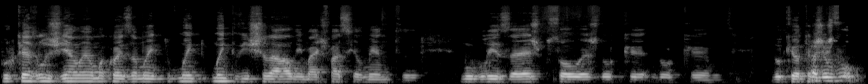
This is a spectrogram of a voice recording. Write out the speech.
porque a religião é uma coisa muito, muito, muito visceral e mais facilmente mobiliza as pessoas do que, do que, do que outras Olha, eu, vou,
